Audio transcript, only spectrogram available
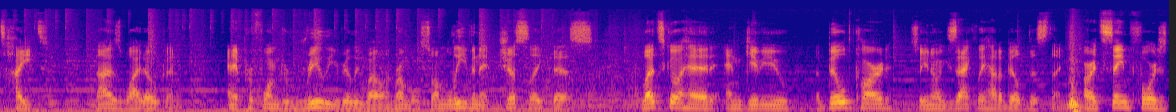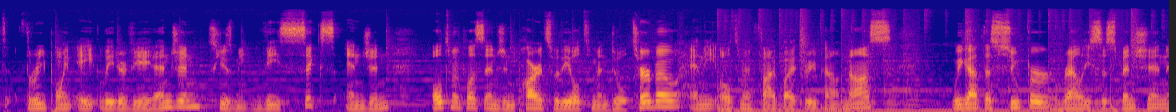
tight, not as wide open. And it performed really, really well on Rumble. So I'm leaving it just like this. Let's go ahead and give you a build card so you know exactly how to build this thing. All right, same forged 3.8 liter V8 engine, excuse me, V6 engine, Ultimate Plus engine parts with the Ultimate Dual Turbo and the Ultimate 5x3 pound NOS. We got the Super Rally suspension,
